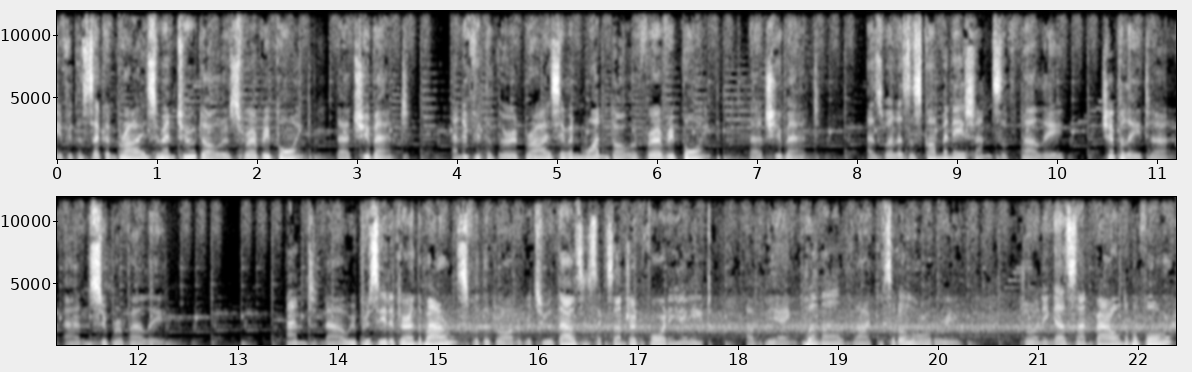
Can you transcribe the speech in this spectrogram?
If you're the second prize, you win $2 for every point that you bet. And if you're the third prize, you win $1 for every point that you bet. As well as its combinations of Pally, Tripleta, and Super Pally. And now we proceed to turn the barrels for the draw number 2648 of the Anguilla Lacrissada Lottery. Joining us at barrel number 4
